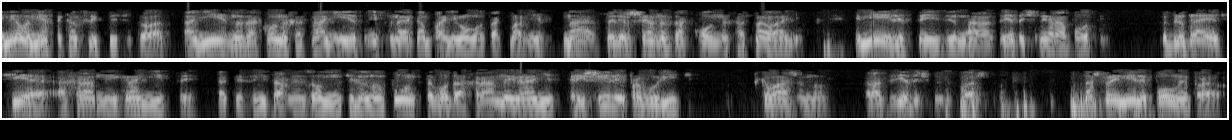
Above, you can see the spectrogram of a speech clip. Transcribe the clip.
имела место конфликтная ситуация. Они на законных основаниях, это нефтяная компания ООО «Такмарнефть», на совершенно законных основаниях, имея лицензию на разведочные работы, соблюдая все охранные границы, как и санитарные зоны населенного пункта, водоохранные границы, решили пробурить скважину, разведочную скважину, на что имели полное право.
